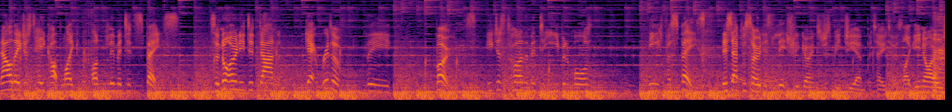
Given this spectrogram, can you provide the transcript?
now they just take up like unlimited space. So not only did Dan get rid of the bones, he just turned them into even more need for space. This episode is literally going to just be GM potatoes. Like you know, I was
